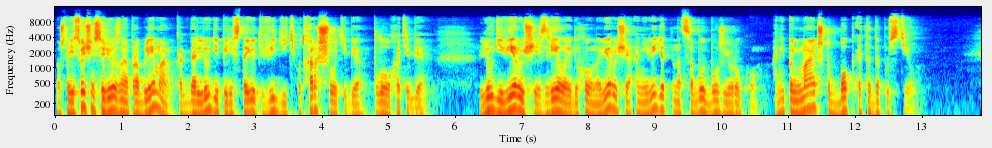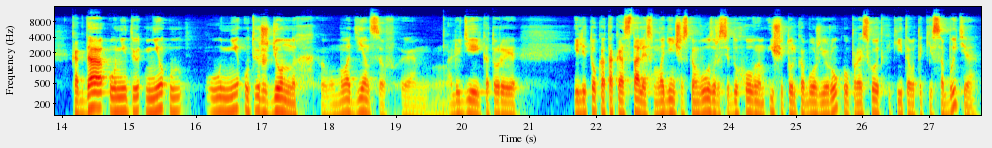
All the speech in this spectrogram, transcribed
Потому что есть очень серьезная проблема, когда люди перестают видеть, вот хорошо тебе, плохо тебе. Люди верующие, зрелые, духовно верующие, они видят над собой Божью руку. Они понимают, что Бог это допустил. Когда у, не, у, у неутвержденных, у младенцев, э, людей, которые или только так и остались в младенческом возрасте духовном, ищут только Божью руку, происходят какие-то вот такие события,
